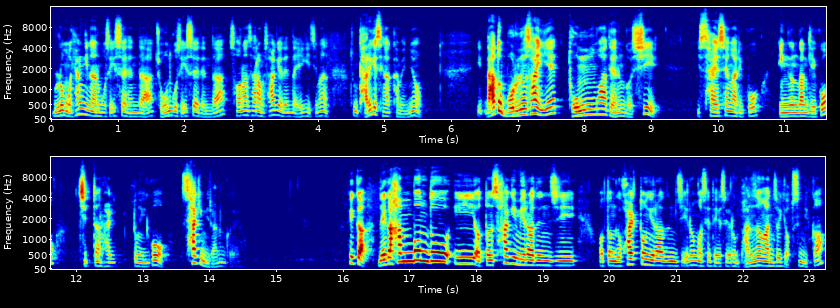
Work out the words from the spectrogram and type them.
물론 뭐 향기 나는 곳에 있어야 된다, 좋은 곳에 있어야 된다, 선한 사람을 사귀어야 된다 얘기지만 좀 다르게 생각하면요. 나도 모르는 사이에 동화되는 것이 이 사회생활이고 인간관계고 집단 활동이고 사귐이라는 거예요. 그러니까 내가 한 번도 이 어떤 사귐이라든지 어떤 그 활동이라든지 이런 것에 대해서 여러분 반성한 적이 없습니까?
